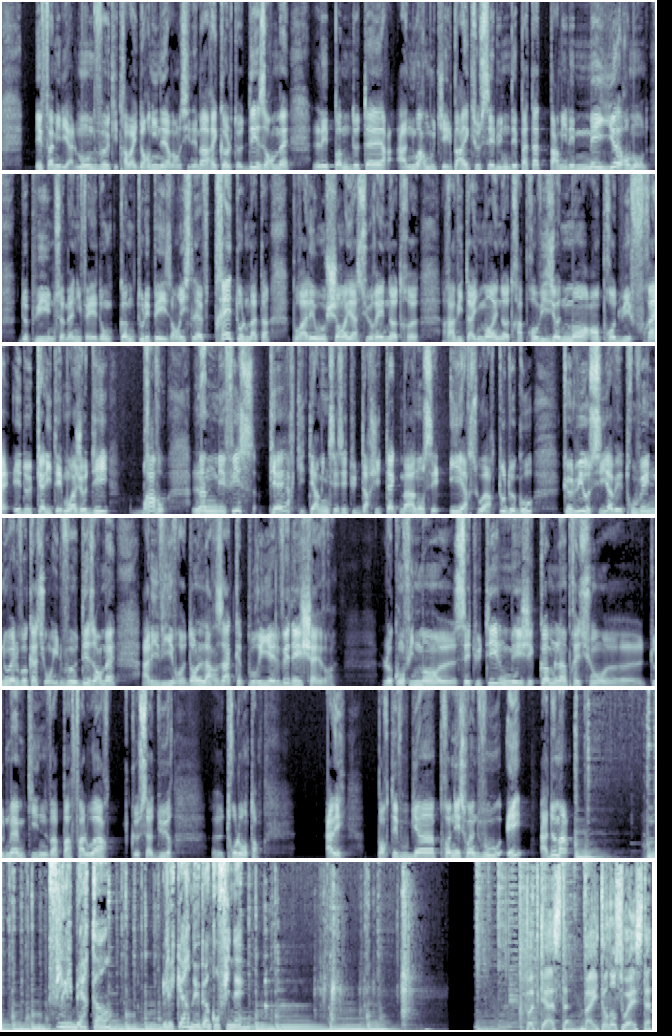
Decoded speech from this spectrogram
et familial. Mon neveu, qui travaille d'ordinaire dans le cinéma, récolte désormais les pommes de terre à Noirmoutier. Il paraît que c'est l'une des patates parmi les meilleures au monde. Depuis une semaine, il fait donc comme tous les paysans. Il se lève très tôt le matin pour aller au champ et assurer notre ravitaillement et notre approvisionnement en produits frais et de qualité. Moi, je dis bravo. L'un de mes fils, Pierre, qui termine ses études d'architecte, m'a annoncé hier soir tout de go que lui aussi avait trouvé une nouvelle vocation. Il veut désormais aller vivre dans le Larzac pour y élever des chèvres. Le confinement, euh, c'est utile, mais j'ai comme l'impression euh, tout de même qu'il ne va pas falloir que ça dure euh, trop longtemps. Allez, portez-vous bien, prenez soin de vous et à demain. Philippe Bertin, les carnets d'un confiné. Podcast by Tendance Ouest.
